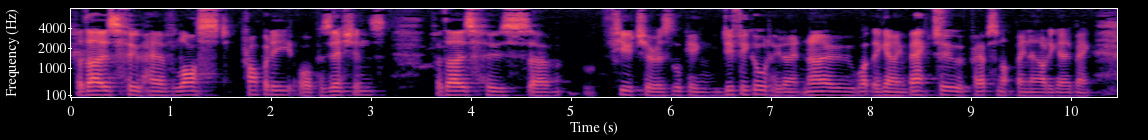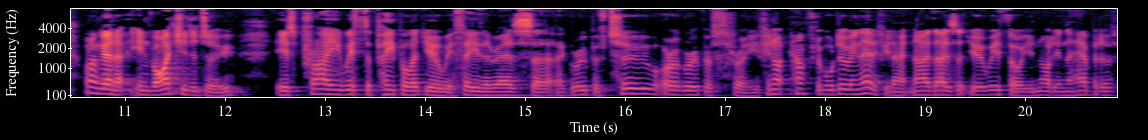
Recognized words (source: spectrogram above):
for those who have lost property or possessions, for those whose um, future is looking difficult, who don't know what they're going back to, have perhaps not been able to go back. What I'm going to invite you to do is pray with the people that you're with, either as a, group of two or a group of three. If you're not comfortable doing that, if you don't know those that you're with, or you're not in the habit of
